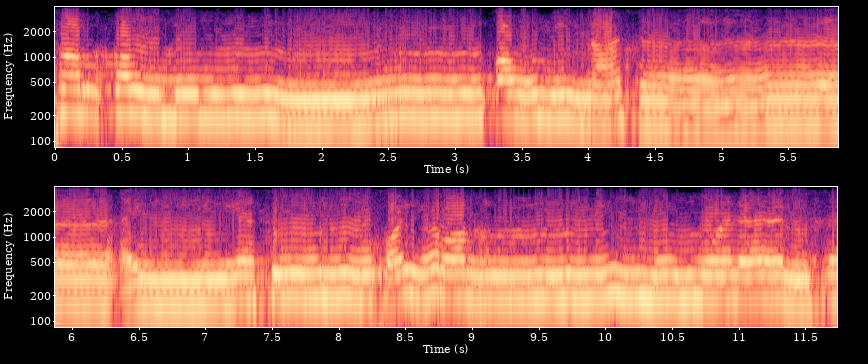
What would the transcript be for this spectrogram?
يسخر قوم من قوم عسى أن يكونوا خيرا منهم ولا نساء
